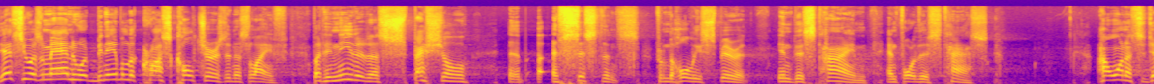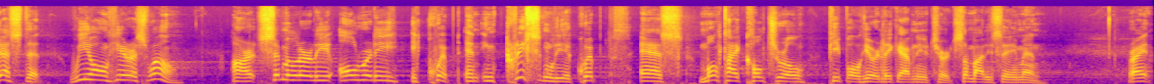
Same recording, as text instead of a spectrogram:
Yes, he was a man who had been able to cross cultures in his life, but he needed a special uh, assistance from the Holy Spirit in this time and for this task. I want to suggest that we all here as well are similarly already equipped and increasingly equipped as multicultural people here at Lake Avenue Church. Somebody say amen. Right?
